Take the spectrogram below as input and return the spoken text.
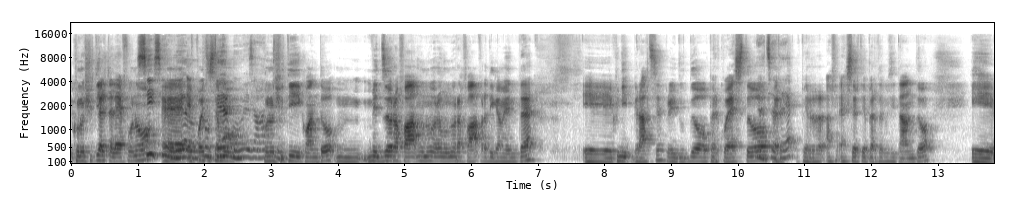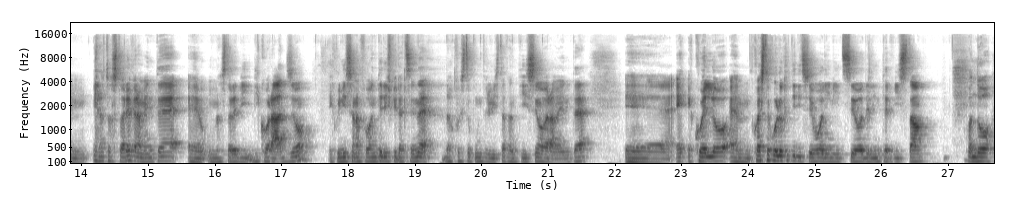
conosciuti al telefono sì, sì, eh, vero, e poi confermo, ci siamo esatto. conosciuti quanto? Mezz'ora fa, un'ora, un'ora fa praticamente. E quindi grazie prima di tutto per questo, per, per esserti aperta così tanto. E, e, la tua storia è veramente è una storia di, di, coraggio e quindi sei una fonte di ispirazione da questo punto di vista tantissimo, veramente. E, e, e quello, ehm, questo è quello che ti dicevo all'inizio dell'intervista, quando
